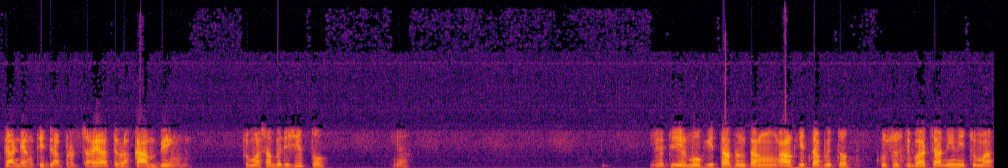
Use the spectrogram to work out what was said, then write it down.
dan yang tidak percaya adalah kambing. Cuma sampai di situ. Ya. Jadi ilmu kita tentang Alkitab itu khusus dibacaan ini cuma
